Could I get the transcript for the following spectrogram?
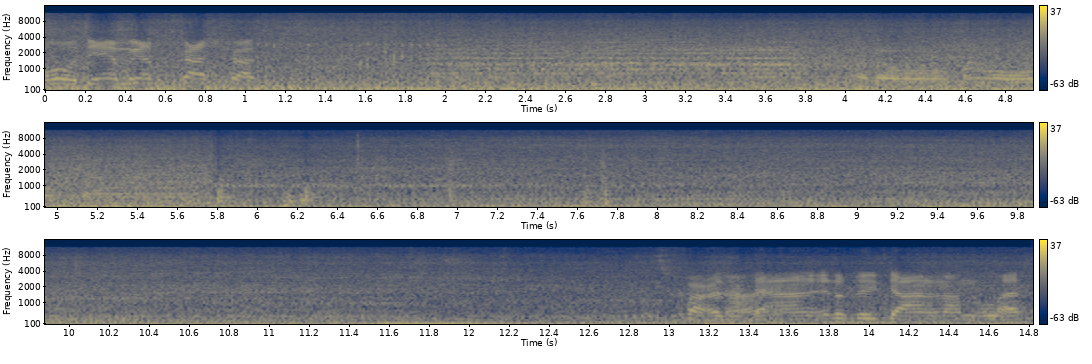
Oh damn, we got the trash truck. Farther Nice. down. It'll be down and on the left.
